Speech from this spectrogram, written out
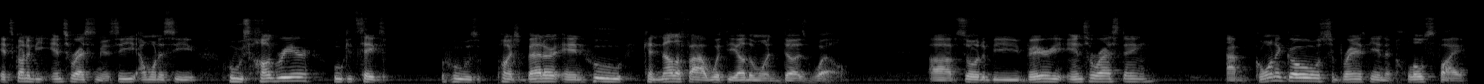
it's going to be interesting to see. I want to see who's hungrier, who can take who's punch better, and who can nullify what the other one does well. Uh, so it'll be very interesting. I'm going to go Shabransky in a close fight.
